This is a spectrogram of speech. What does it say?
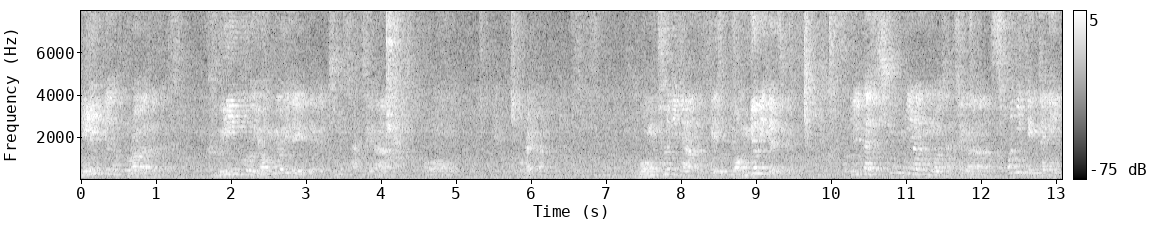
계속 돌아가잖아요. 그 힘으로 연결이 되기 때문에 춤 자체가 어 뭐랄까 멈춰지지 않고 계속 연결이 될수 있어요. 일단 춤이라는 것 자체가 선이 굉장히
